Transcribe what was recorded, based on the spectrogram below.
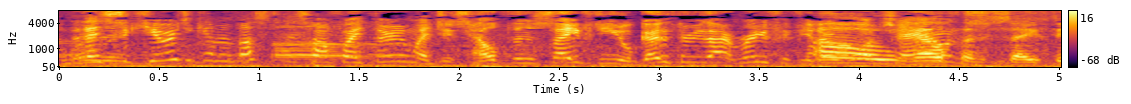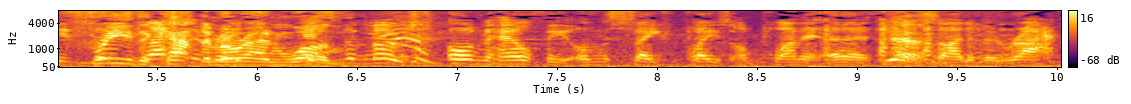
But then security came and busted us halfway through and went, "It's health and safety. You'll go through that roof if you don't Oh, watch out." health and safety. It's Free the Glastonbury. catamaran one. It's the most unhealthy, unsafe place on planet Earth Yeah. outside of Iraq.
